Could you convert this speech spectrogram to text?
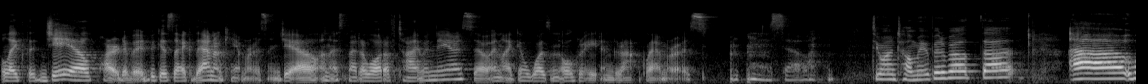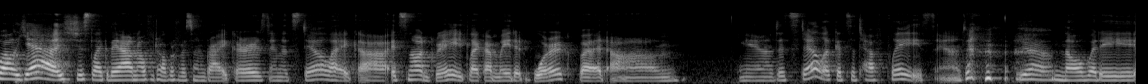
like the jail part of it because like there are no cameras in jail and I spent a lot of time in there. So, and like it wasn't all great and glamorous. so. Do you want to tell me a bit about that? Uh, well, yeah, it's just like there are no photographers on Rikers, and it's still like uh, it's not great. Like I made it work, but um, and it's still like it's a tough place, and yeah, nobody.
